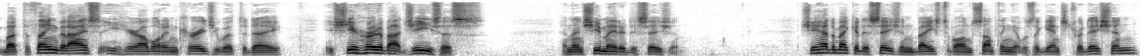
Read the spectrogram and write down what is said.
But the thing that I see here, I want to encourage you with today, is she heard about Jesus and then she made a decision. She had to make a decision based upon something that was against tradition.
